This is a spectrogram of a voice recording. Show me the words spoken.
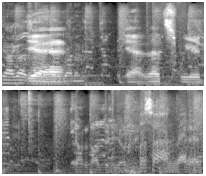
Yeah, I got Yeah. running. Yeah, that's weird. Got it on video. What's that on Reddit?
